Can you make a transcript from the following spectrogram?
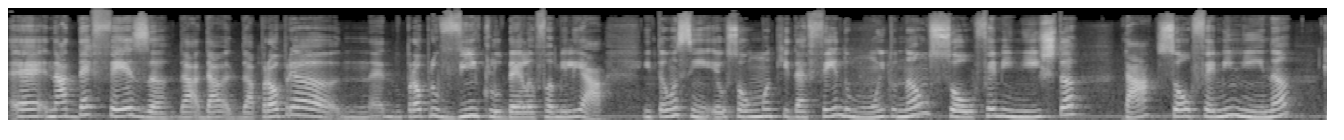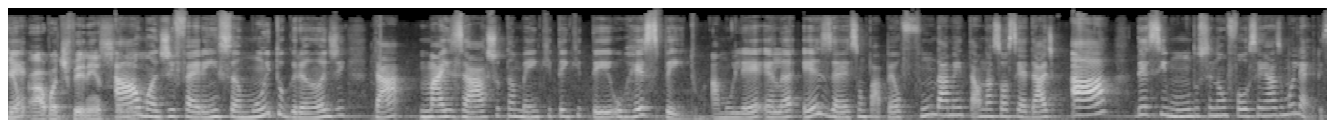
é, na defesa da, da, da própria, né, do próprio vínculo dela familiar. Então, assim, eu sou uma que defendo muito, não sou feminista, tá? Sou feminina. Que né? há uma diferença. Há né? uma diferença muito grande, tá? Mas acho também que tem que ter o respeito. A mulher, ela exerce um papel fundamental na sociedade, a desse mundo se não fossem as mulheres.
